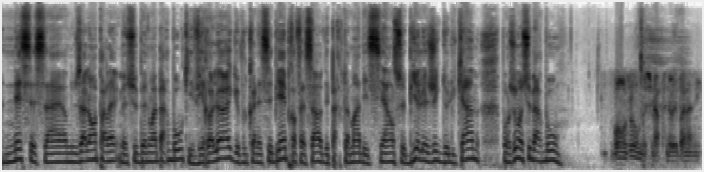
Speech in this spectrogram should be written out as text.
nécessaire? Nous allons en parler avec M. Benoît Barbeau, qui est virologue. Vous le connaissez bien, professeur au département des sciences biologiques de l'UCAM. Bonjour, M. Barbeau. Bonjour, M. Martineau, et bonne année.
